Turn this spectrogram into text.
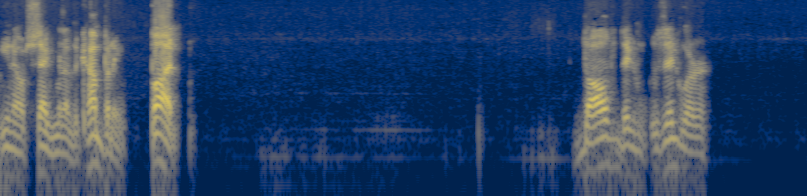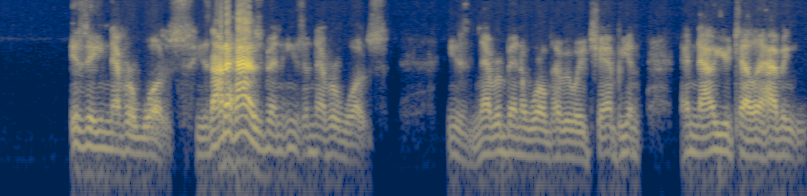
you know, segment of the company. But Dolph Ziggler is a never was. He's not a has been. He's a never was. He's never been a world heavyweight champion, and now you're telling having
